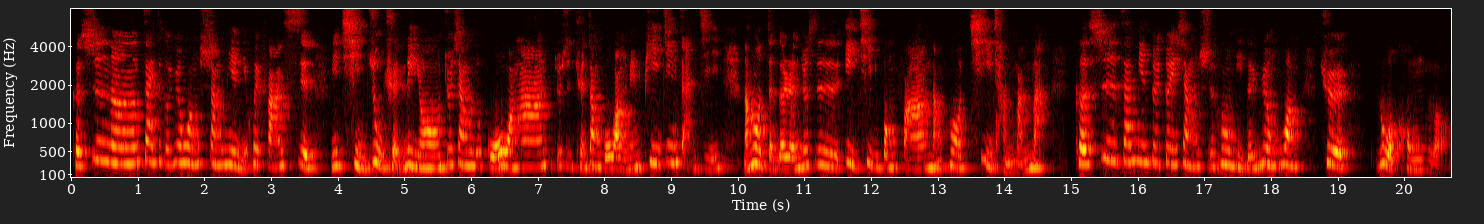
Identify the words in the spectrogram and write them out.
可是呢，在这个愿望上面，你会发现你倾注全力哦，就像那个国王啊，就是权杖国王里面披荆斩棘，然后整个人就是意气风发，然后气场满满。可是，在面对对象的时候，你的愿望却。落空了，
